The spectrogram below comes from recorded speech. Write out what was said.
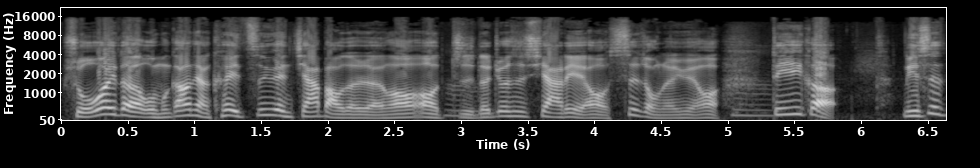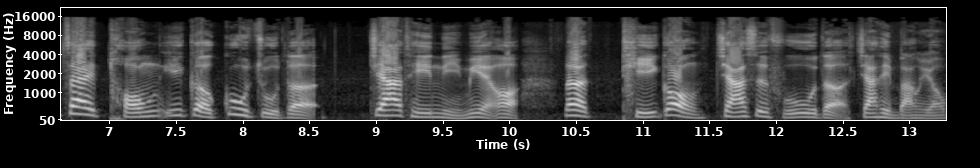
所谓的我们刚刚讲可以自愿加保的人哦哦，指的就是下列哦四种人员哦，第一个你是在同一个雇主的家庭里面哦，那提供家事服务的家庭帮佣，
